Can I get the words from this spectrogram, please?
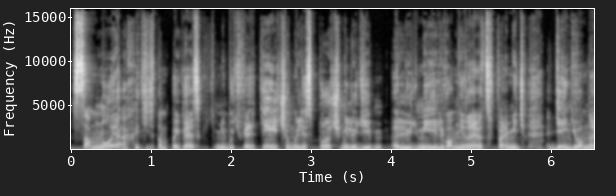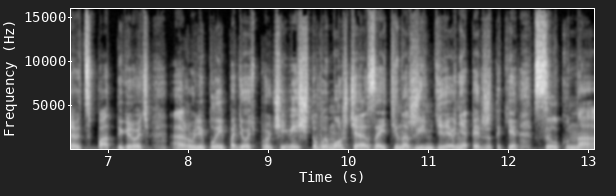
со мной, а хотите там поиграть с каким-нибудь Вертеичем или с прочими люди, людьми, или вам не нравится фармить деньги, вам нравится поотыгрывать ролеплей геймплей, поделать прочие вещи, то вы можете зайти на жизнь деревни, опять же таки, ссылку на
